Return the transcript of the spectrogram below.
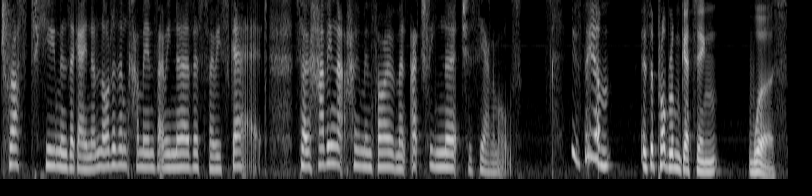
trust humans again. A lot of them come in very nervous, very scared. So having that home environment actually nurtures the animals. Is the um is the problem getting worse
